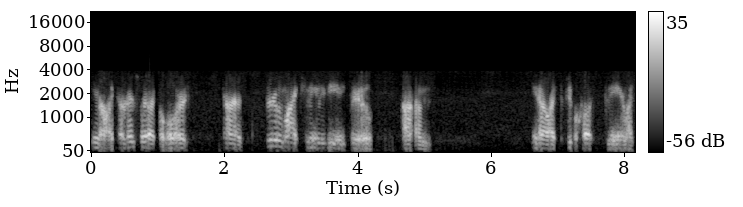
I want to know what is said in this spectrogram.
you know, like eventually, like the Lord kind of through my community and through um, you know, like the people close to me and like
